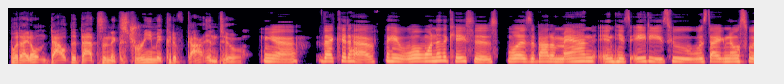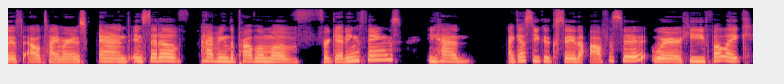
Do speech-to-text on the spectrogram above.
but I don't doubt that that's an extreme it could have gotten to. Yeah, that could have. Okay, well, one of the cases was about a man in his 80s who was diagnosed with Alzheimer's. And instead of having the problem of forgetting things, he had, I guess you could say, the opposite, where he felt like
